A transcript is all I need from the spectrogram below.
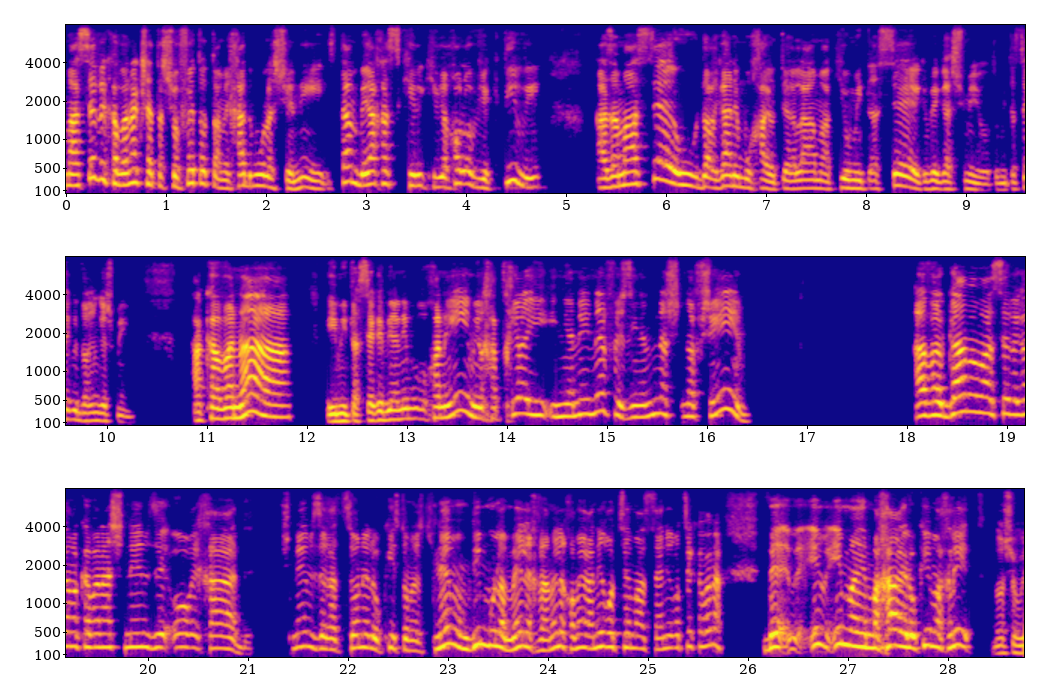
מעשה וכוונה, כשאתה שופט אותם אחד מול השני, סתם ביחס כביכול אובייקטיבי, אז המעשה הוא דרגה נמוכה יותר. למה? כי הוא מתעסק בגשמיות, הוא מתעסק בדברים גשמיים. הכוונה, היא מתעסקת בעניינים רוחניים, מלכתחילה היא ענייני נפש, זה עניינים נפשיים. אבל גם המעשה וגם הכוונה, שניהם זה אור אחד. שניהם זה רצון אלוקי, זאת אומרת, שניהם עומדים מול המלך, והמלך אומר, אני רוצה מעשה, אני רוצה כוונה. אם, אם מחר אלוקי מחליט, לא שהוא,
